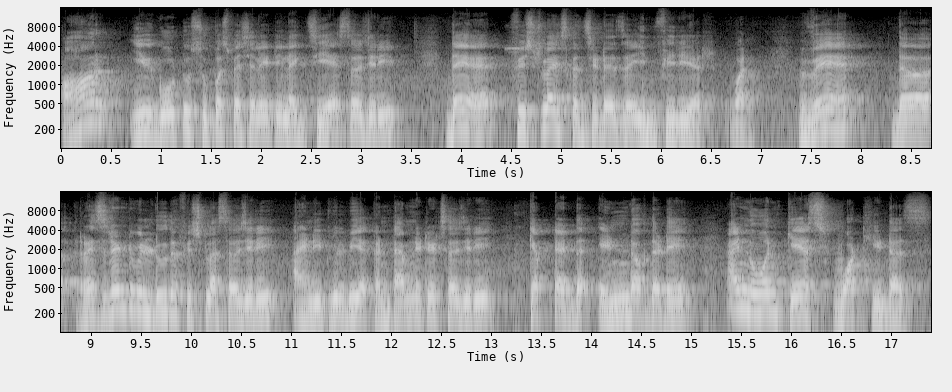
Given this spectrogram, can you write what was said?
or you go to super specialty like GI surgery, there fistula is considered the inferior one where the resident will do the fistula surgery and it will be a contaminated surgery kept at the end of the day and no one cares what he does.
